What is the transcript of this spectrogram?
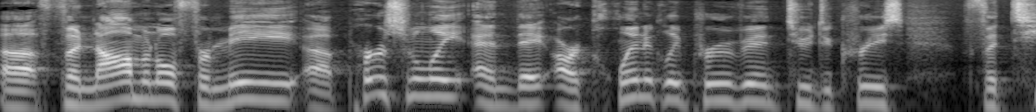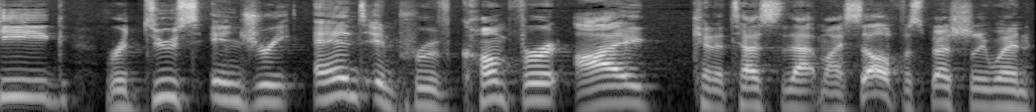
uh, phenomenal for me uh, personally, and they are clinically proven to decrease fatigue, reduce injury, and improve comfort. I can attest to that myself, especially when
